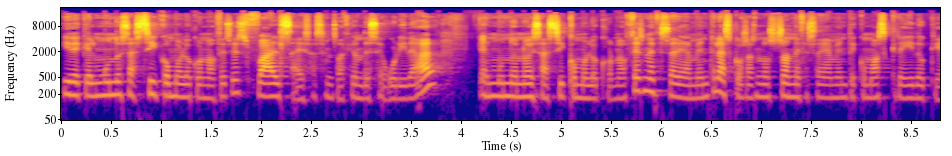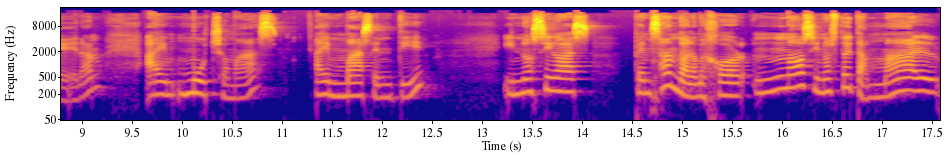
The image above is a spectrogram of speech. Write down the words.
y de que el mundo es así como lo conoces. Es falsa esa sensación de seguridad. El mundo no es así como lo conoces necesariamente, las cosas no son necesariamente como has creído que eran. Hay mucho más hay más en ti y no sigas pensando a lo mejor, no, si no estoy tan mal,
